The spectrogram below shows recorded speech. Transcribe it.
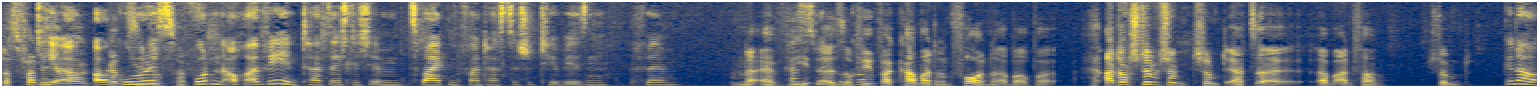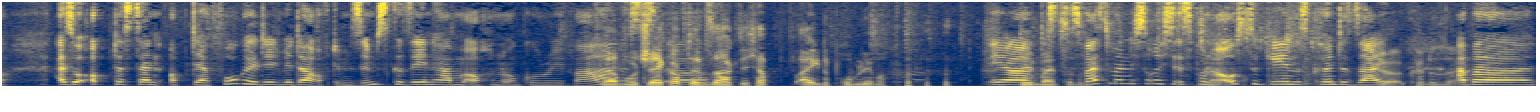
Das fand die ich aber ganz Auguris interessant. wurden auch erwähnt, tatsächlich im zweiten Fantastische Tierwesen-Film. Na, erwähnt, also auf jeden Fall kam er drin vor, ne, aber ob er, ah doch, stimmt, stimmt, stimmt, er hat äh, am Anfang, stimmt. Genau. Also ob das dann, ob der Vogel, den wir da auf dem Sims gesehen haben, auch ein Auguri war. ja, wo das, Jacob äh, dann sagt, ich habe eigene Probleme. Ja, das, das ne? weiß man nicht so richtig. Ist von auszugehen, das könnte sein. Ja, könnte sein. Aber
